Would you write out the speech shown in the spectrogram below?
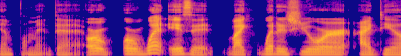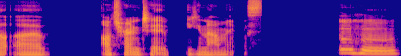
implement that or or what is it like what is your ideal of alternative economics mhm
